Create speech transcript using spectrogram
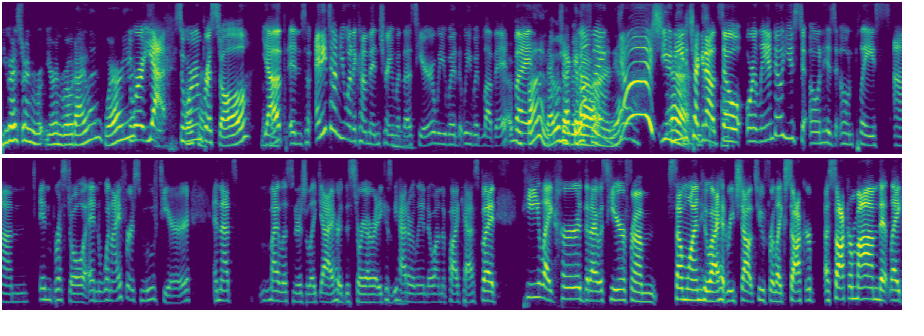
You guys are in you're in Rhode Island. Where are So you? we're yeah, so we're in Okay. Bristol. Okay. Yep. And so anytime you want to come and train with Mhm. us here, we would we would love it. That would be But fun. That would Check really it out. fun. Yeah. gosh, you need to check it so out. fun. So Orlando used to own his own place um in Bristol. And when I first moved here, and that's my listeners are like, yeah, I heard this story already because we had Orlando on the podcast. But he like heard that I was here from someone who I had reached out to for like soccer, a soccer mom that like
